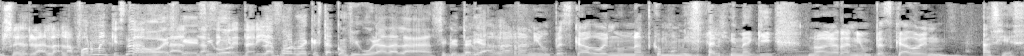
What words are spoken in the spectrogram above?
o sea, la, la- la forma en que está no, es la, que la sigo, secretaría la forma en que está configurada la secretaría, no agarra ni un pescado en una, como dice alguien aquí, no agarra ni un pescado en, así es.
